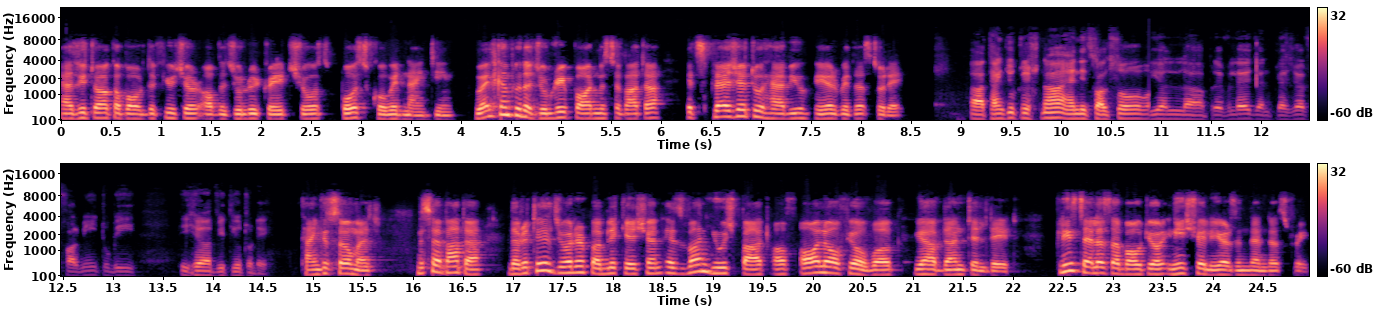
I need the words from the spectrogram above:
as we talk about the future of the jewelry trade shows post COVID 19. Welcome to the Jewelry Pod, Mr. Bhatta. It's pleasure to have you here with us today. Uh, thank you, Krishna, and it's also a real uh, privilege and pleasure for me to be here with you today. Thank you so much. Mr. Bhatta, the Retail Jeweler publication is one huge part of all of your work you have done till date. Please tell us about your initial years in the industry.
